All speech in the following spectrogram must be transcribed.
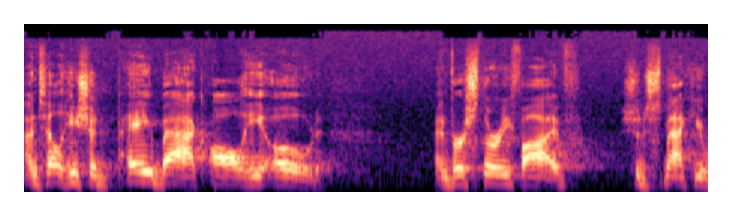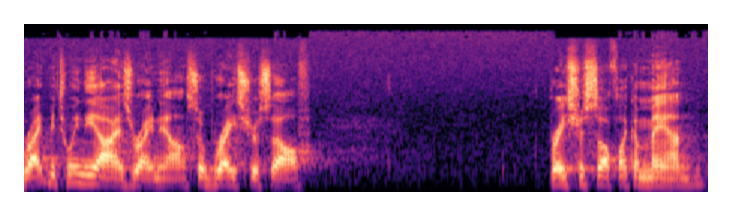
until he should pay back all he owed. And verse 35 should smack you right between the eyes right now, so brace yourself. Brace yourself like a man.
